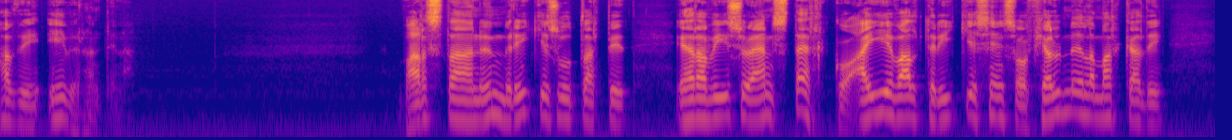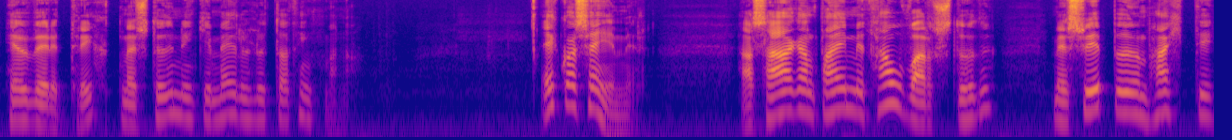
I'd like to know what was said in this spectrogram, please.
hafði yfirhöndina. Varstaðan um ríkisútvarpið er að vísu enn sterk og ægivald ríkisins og fjölmiðlamarkaði hefur verið tryggt með stöðningi meiruluta þingmanna. Eitthvað segir mér að sagan dæmi þá var stöðu með svipuðum hætti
